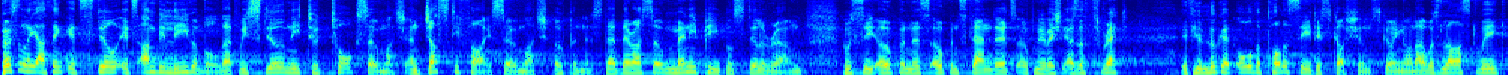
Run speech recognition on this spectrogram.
Personally, I think it's still, it's unbelievable that we still need to talk so much and justify so much openness, that there are so many people still around who see openness, open standards, open innovation as a threat if you look at all the policy discussions going on, I was last week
